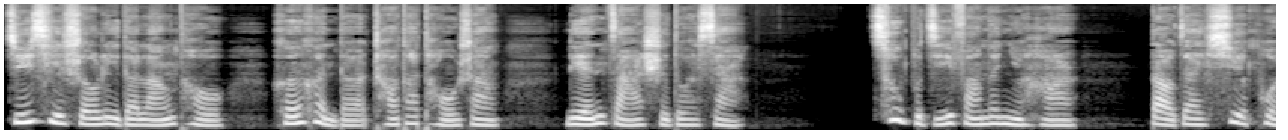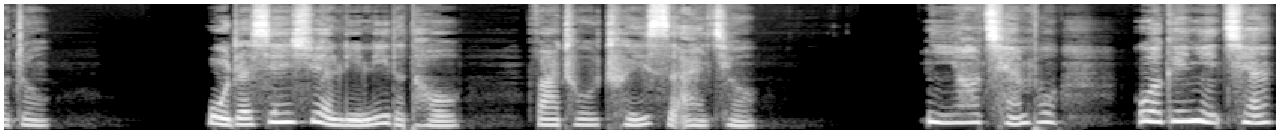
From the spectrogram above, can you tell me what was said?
举起手里的榔头。狠狠地朝他头上连砸十多下，猝不及防的女孩倒在血泊中，捂着鲜血淋漓的头，发出垂死哀求：“你要钱不？我给你钱，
